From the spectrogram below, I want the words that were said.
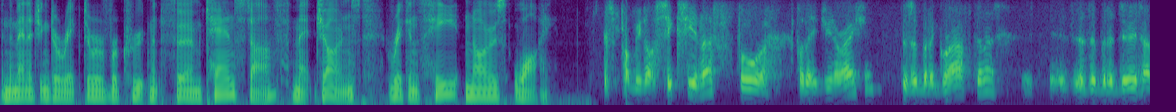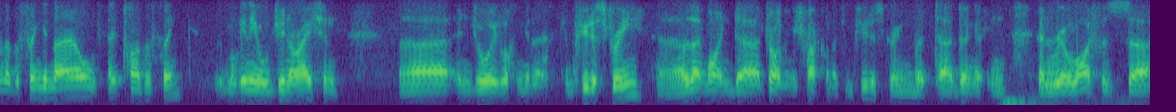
and the managing director of recruitment firm CanStaff, Matt Jones, reckons he knows why. It's probably not sexy enough for, for that generation. There's a bit of graft in it. There's a bit of dirt under the fingernails, that type of thing. The millennial generation uh, enjoy looking at a computer screen. Uh, I don't mind uh, driving a truck on a computer screen, but uh, doing it in, in real life is uh,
